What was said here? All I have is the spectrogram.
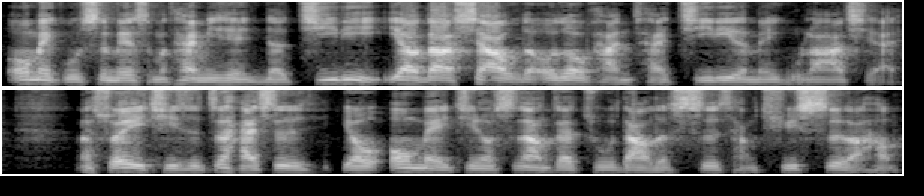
欧美股市没有什么太明显的激励，要到下午的欧洲盘才激励了美股拉起来。那所以其实这还是由欧美金融市场在主导的市场趋势了哈。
